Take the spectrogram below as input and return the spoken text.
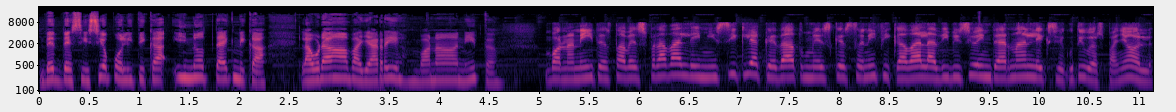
de decisió política i no tècnica. Laura Ballarri, bona nit. Bona nit. Esta vesprada l'hemicicle ha quedat més que escenificada la divisió interna en l'executiu espanyol.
